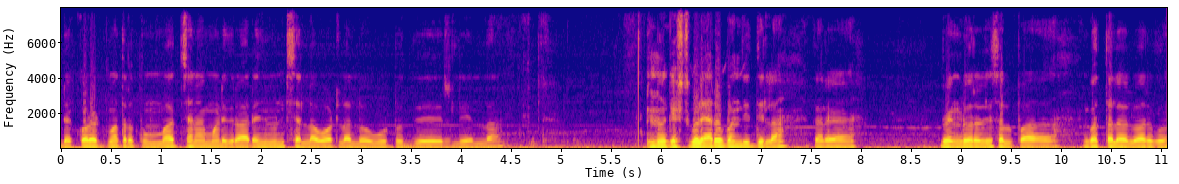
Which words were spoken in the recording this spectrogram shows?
ಡೆಕೋರೇಟ್ ಮಾತ್ರ ತುಂಬ ಚೆನ್ನಾಗಿ ಮಾಡಿದ್ರು. ಅರೇಂಜ್ಮೆಂಟ್ಸ್ ಎಲ್ಲ ಹೋಟ್ಲಲ್ಲಿ ಊಟದ್ದು ಇರಲಿ ಎಲ್ಲ. ಇನ್ನೂ ಗೆಸ್ಟ್ಗಳು ಯಾರೂ ಬಂದಿದ್ದಿಲ್ಲ. ಯಾಕಂದರೆ ಬೆಂಗಳೂರಲ್ಲಿ ಸ್ವಲ್ಪ ಗೊತ್ತಲ್ಲ ಎಲ್ಲರಿಗೂ.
